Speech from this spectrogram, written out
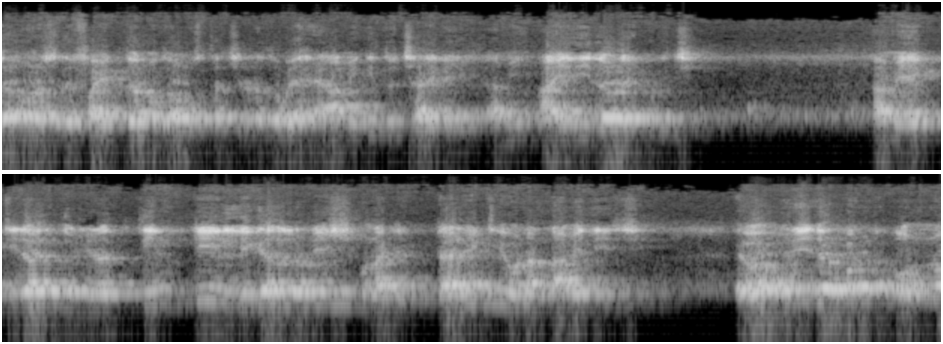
ওনার সাথে ফাইট দেওয়ার মতো অবস্থা ছিল না। তবে হ্যাঁ আমি কিন্তু ছাড়ি নাই। আমি আইনি লড়াই করেছি। আমি একটি নয় দুটি রাত, তিনটি লিগাল নোটিশ ওনাকে ডাইরেক্টলি ওনার নামে দিয়েছি। এবং উনি যখন অন্য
